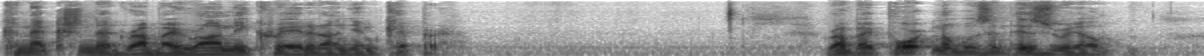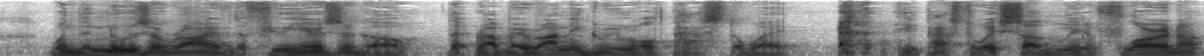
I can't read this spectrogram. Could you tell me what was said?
connection that Rabbi Ronnie created on Yom Kippur. Rabbi Portnoy was in Israel when the news arrived a few years ago that Rabbi Ronnie Greenwald passed away. he passed away suddenly in Florida.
